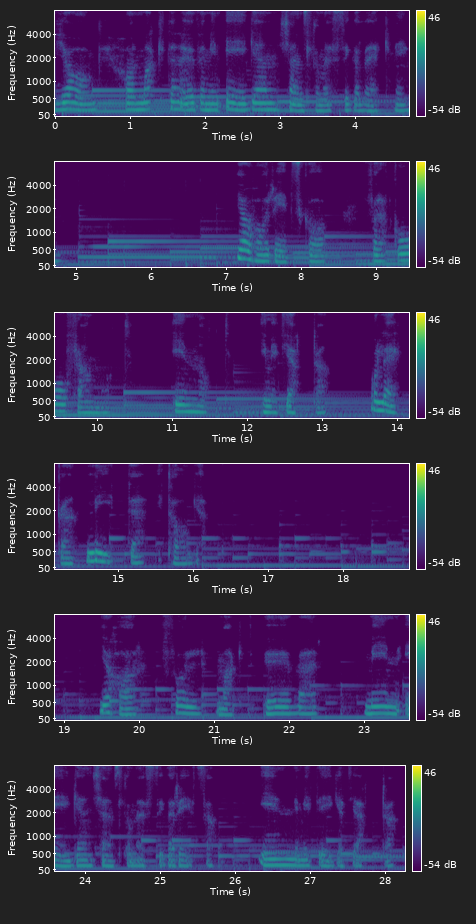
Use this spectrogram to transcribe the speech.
Jag har makten över min egen känslomässiga läkning. Jag har redskap för att gå framåt, inåt i mitt hjärta och läka lite i taget. Jag har full makt över min egen känslomässiga resa in i mitt eget hjärta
